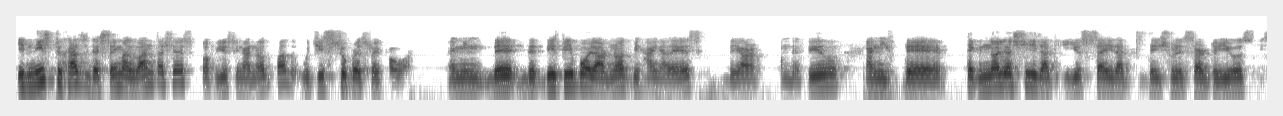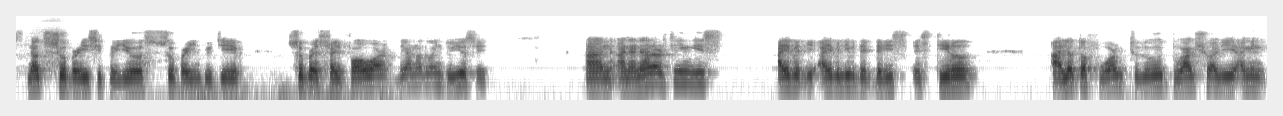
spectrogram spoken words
it needs to have the same advantages of using a notepad, which is super straightforward. I mean, they, these people are not behind a desk; they are on the field. And if the technology that you say that they should start to use is not super easy to use, super intuitive, super straightforward, they are not going to use it. And, and another thing is, I, be- I believe that there is still a lot of work to do to actually, I mean,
